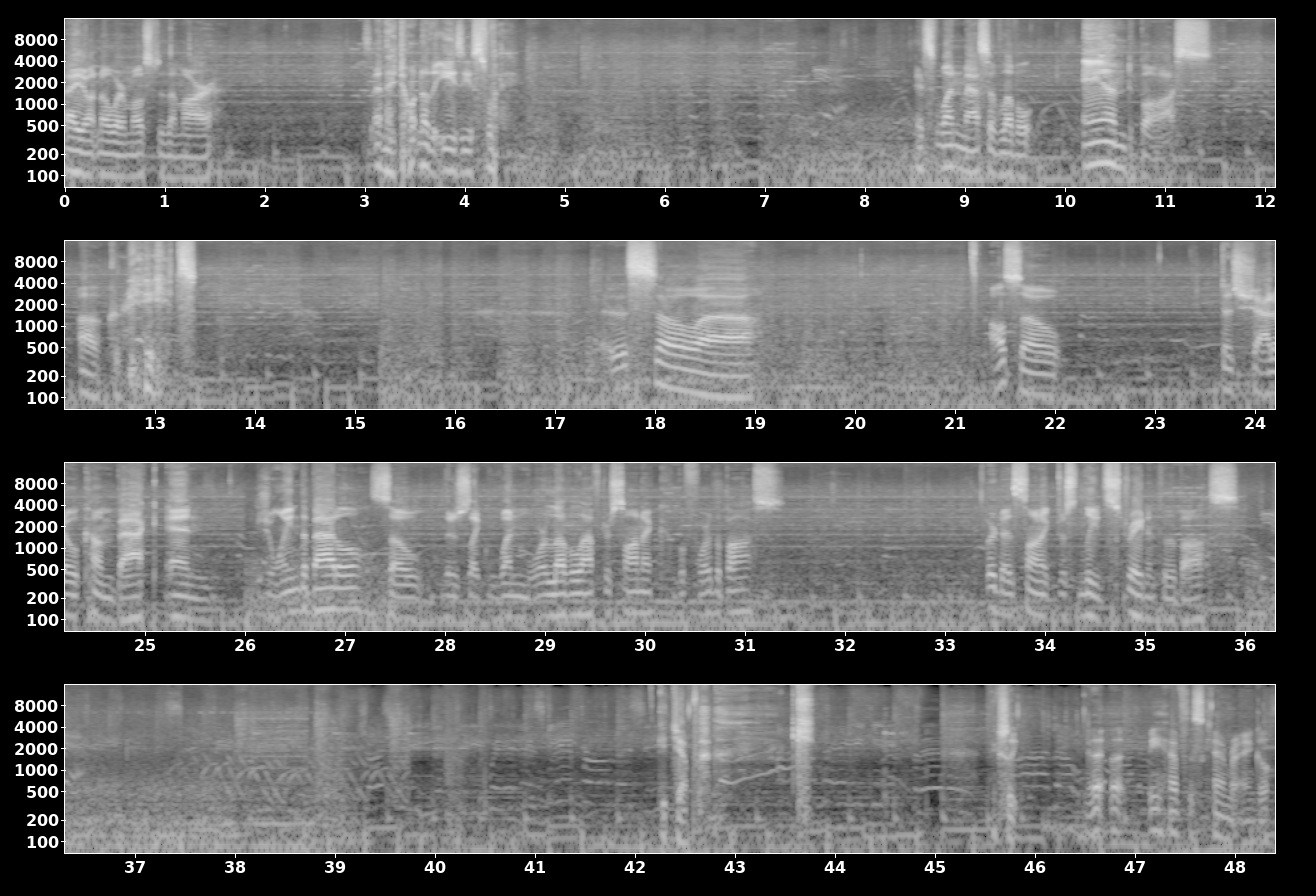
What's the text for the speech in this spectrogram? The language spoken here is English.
I don't know where most of them are. And I don't know the easiest way. It's one massive level and boss. Oh, great. So, uh... Also, does Shadow come back and join the battle? So there's like one more level after Sonic before the boss? Or does Sonic just lead straight into the boss? Good job. Actually, let, let me have this camera angle.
